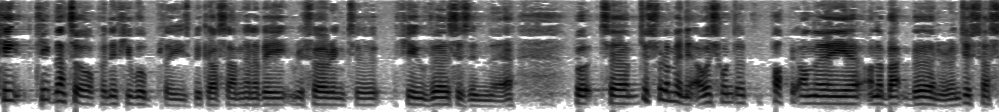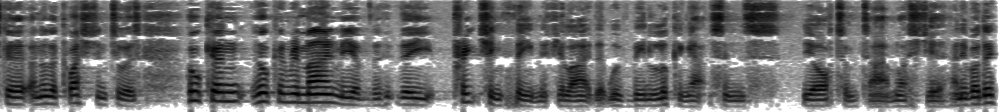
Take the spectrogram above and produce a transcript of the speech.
keep, keep that open if you would, please, because I'm going to be referring to a few verses in there. But um, just for a minute, I just want to pop it on the uh, on a back burner and just ask a, another question to us. Who can, who can remind me of the, the preaching theme, if you like, that we've been looking at since the autumn time last year? Anybody?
